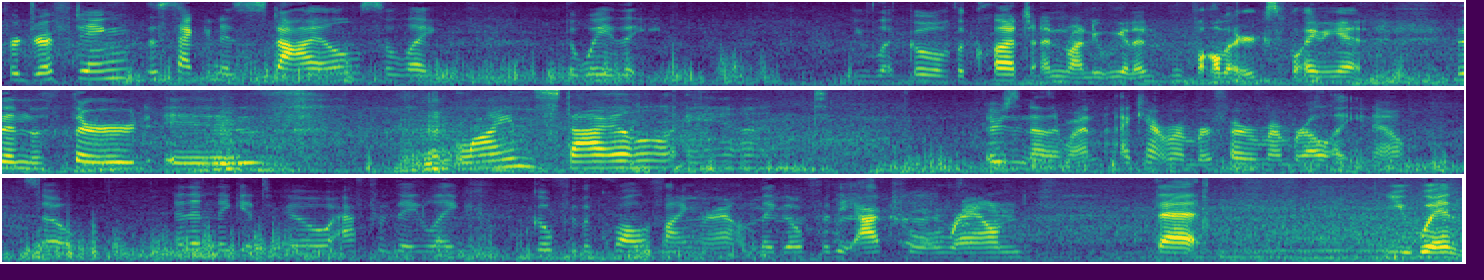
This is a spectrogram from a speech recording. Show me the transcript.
for drifting. The second is style so like the way that you, you let go of the clutch. I'm not even gonna bother explaining it. And then the third is line style and there's another one I can't remember if I remember I'll let you know so, and then they get to go after they like go for the qualifying round, they go for the actual round that you win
